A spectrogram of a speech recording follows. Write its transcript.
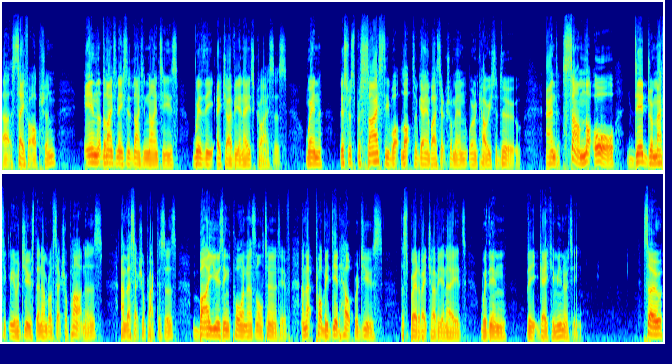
uh, safer option in the 1980s and 1990s with the HIV and AIDS crisis, when this was precisely what lots of gay and bisexual men were encouraged to do. And some, not all, did dramatically reduce their number of sexual partners and their sexual practices by using porn as an alternative. And that probably did help reduce the spread of HIV and AIDS within the gay community. So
